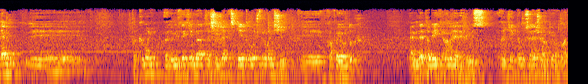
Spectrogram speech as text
hem e, takımı önümüzdeki yıllara taşıyacak iskelet oluşturmak için e, kafa yorduk. Hem de tabii ki ana hedefimiz öncelikle bu sene şampiyon olmak.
